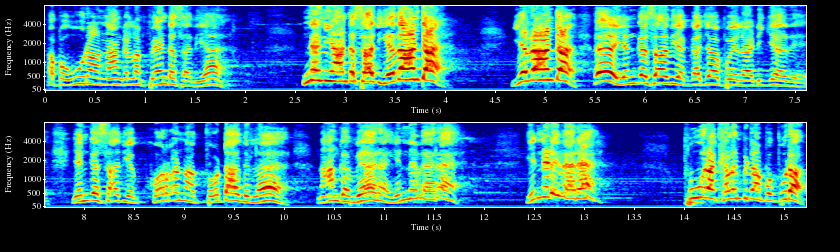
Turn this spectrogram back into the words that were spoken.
அப்போ ஊரான் நாங்கள்லாம் பேண்ட சாதியா? என்ன நீ ஆண்ட சாதி? எதை ஆண்ட? ஏதாண்டா? ஏ எங்க சாதிய கஜா புயல் அடிக்காது. எங்க சாதிய கொரோனா தொடாதுல நாங்க வேற. என்ன வேற? என்னடி வேற? பூரா கிளம்பிட்டான் இப்போ பூரா.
